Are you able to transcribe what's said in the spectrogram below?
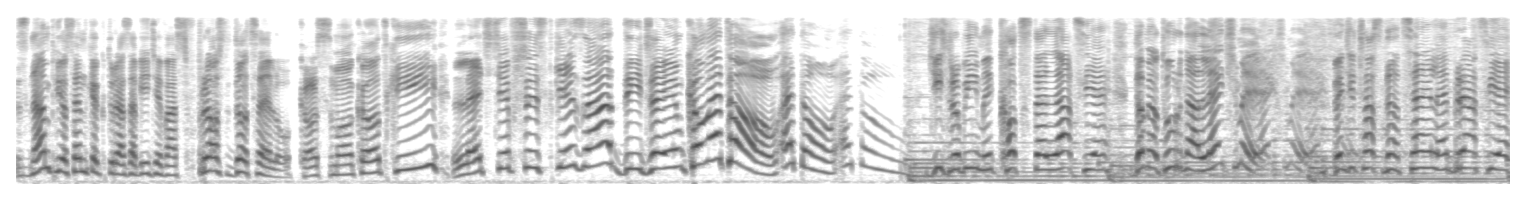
Znam piosenkę, która zawiedzie was wprost do celu. Kosmokotki, lećcie wszystkie za DJ-em Kometą! Etą, etą. Dziś zrobimy konstelację. Do Miauturna lećmy! Będzie czas na celebrację.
